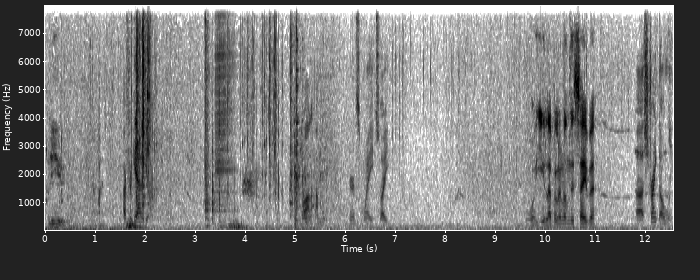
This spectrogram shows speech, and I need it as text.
What do you? I forget how to get. Hold on, I'm hearing some weight, so I What are you leveling on this saber? uh, strength only.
